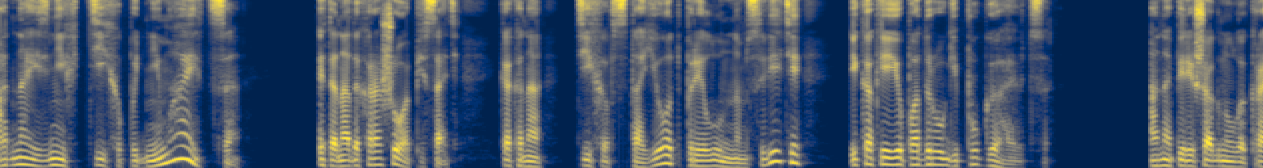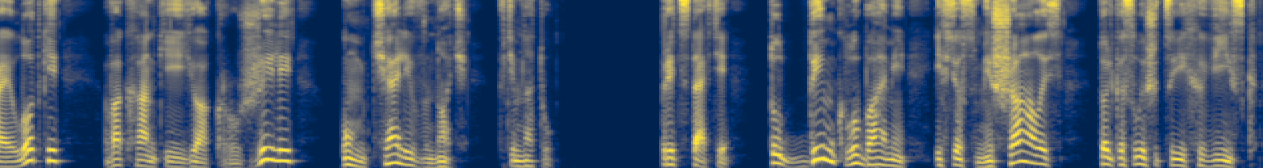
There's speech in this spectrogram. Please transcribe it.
Одна из них тихо поднимается. Это надо хорошо описать, как она тихо встает при лунном свете и как ее подруги пугаются. Она перешагнула край лодки, вакханки ее окружили, умчали в ночь, в темноту. Представьте, тут дым клубами, и все смешалось, только слышится их виск,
